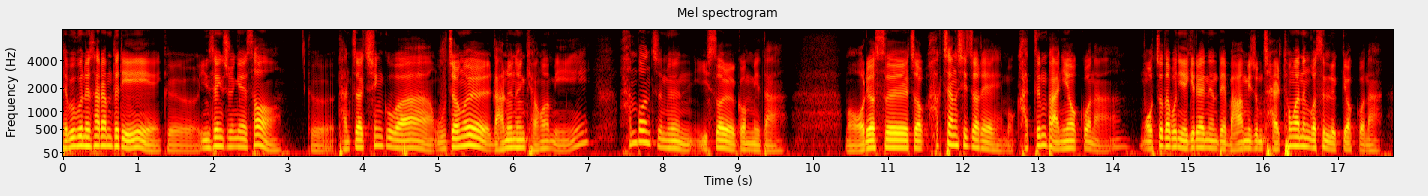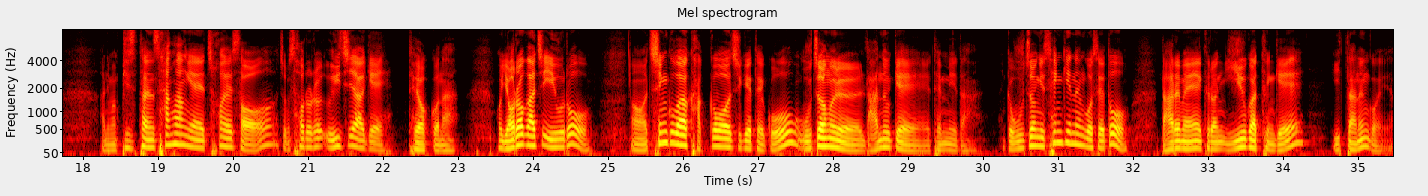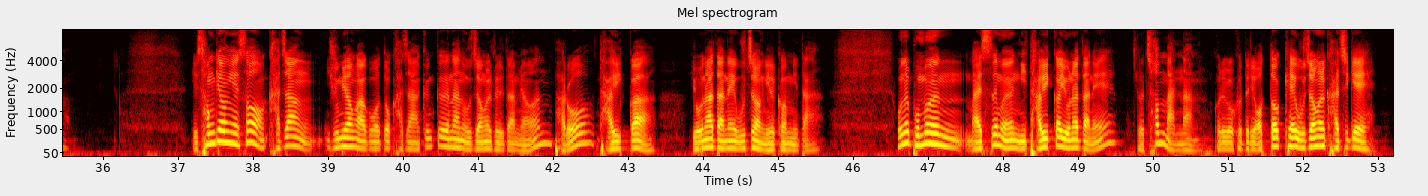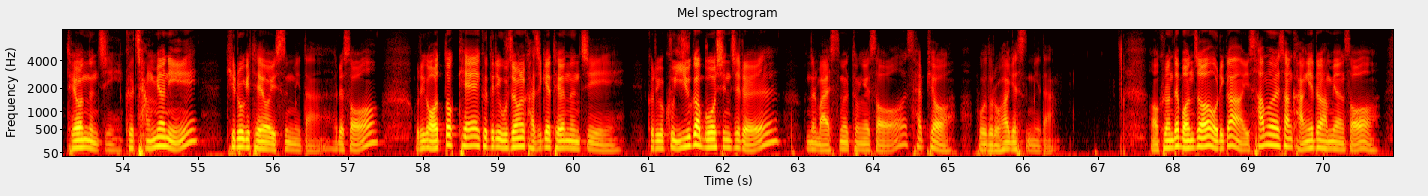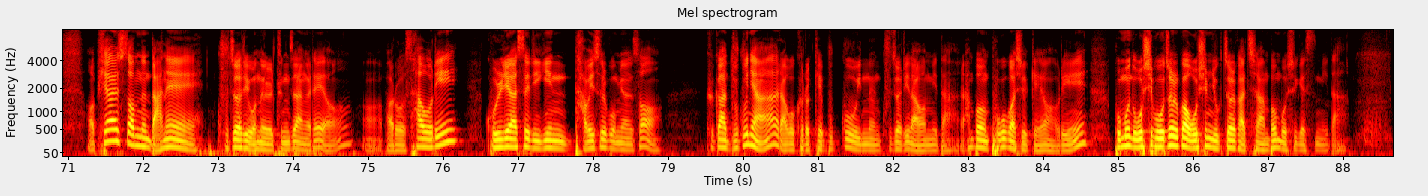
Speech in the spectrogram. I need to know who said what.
Speaker 1: 대부분의 사람들이 그 인생 중에서 그 단짝 친구와 우정을 나누는 경험이 한 번쯤은 있을 겁니다. 뭐 어렸을 적 학창 시절에 뭐 같은 반이었거나 뭐 어쩌다 보니 얘기를 했는데 마음이 좀 잘 통하는 것을 느꼈거나 아니면 비슷한 상황에 처해서 좀 서로를 의지하게 되었거나 뭐 여러 가지 이유로 어, 친구와 가까워지게 되고 우정을 나누게 됩니다. 그러니까 우정이 생기는 것에도 나름의 그런 이유 같은 게 있다는 거예요. 이 성경에서 가장 유명하고 또 가장 끈끈한 우정을 들다면 바로 다윗과 요나단의 우정일 겁니다. 오늘 본문 말씀은 이 다윗과 요나단의 그 첫 만남 그리고 그들이 어떻게 우정을 가지게 되었는지 그 장면이 기록이 되어 있습니다. 그래서 우리가 어떻게 그들이 우정을 가지게 되었는지 그리고 그 이유가 무엇인지를 오늘 말씀을 통해서 살펴보도록 하겠습니다. 어, 그런데 먼저 우리가 이 사무엘상 강의를 하면서 어, 피할 수 없는 난의 구절이 오늘 등장을 해요. 어, 바로 사울이 골리앗을 이긴 다윗을 보면서 그가 누구냐라고 그렇게 묻고 있는 구절이 나옵니다. 한번 보고 가실게요. 우리 본문 55절과 56절 같이 한번 보시겠습니다.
